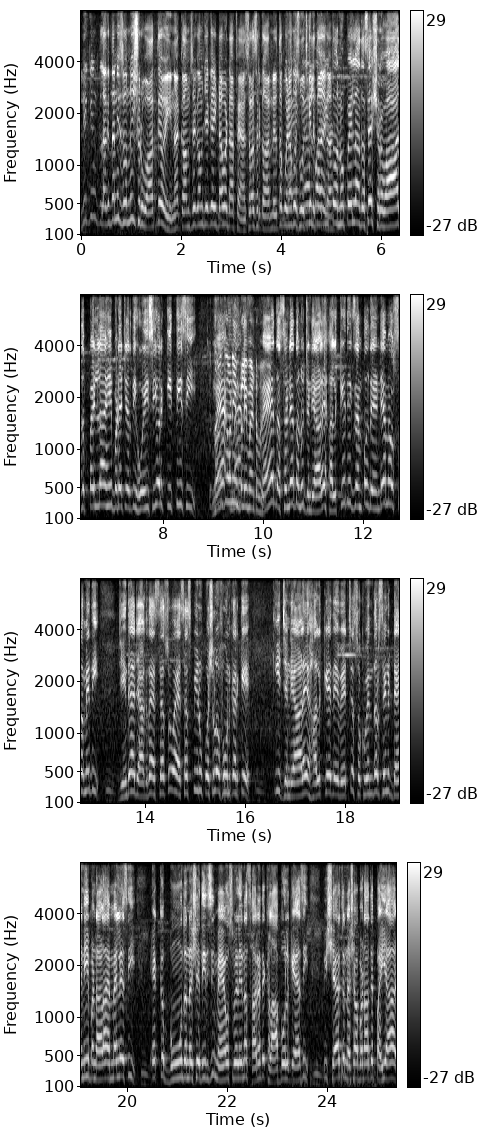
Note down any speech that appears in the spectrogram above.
ਲੇਕਿਨ ਲੱਗਦਾ ਨਹੀਂ ਸੋਨੂੰ ਸ਼ੁਰੂਆਤ ਤੇ ਹੋਈ ਨਾ ਕਮ ਸੇ ਕਮ ਜੇਕਰ ਏਡਾ ਵੱਡਾ ਫੈਸਲਾ ਸਰਕਾਰ ਨੇ ਤਾਂ ਕੋਈ ਨਾ ਕੋਈ ਸੋਚ ਕੇ ਲਿੱਤਾ ਭਾਜੀ, ਹੋਏਗਾ। ਤੁਹਾਨੂੰ ਪਹਿਲਾਂ ਦੱਸਿਆ ਸ਼ੁਰੂਆਤ ਪਹਿਲਾਂ ਹੀ ਬੜੇ ਚਿਰ ਦੀ ਹੋਈ ਸੀ ਔਰ ਕੀਤੀ ਸੀ। ਤਾਂ ਕਿਉਂ ਨਹੀਂ implement ਹੋਈ? ਮੈਂ ਦੱਸਣ ਡਿਆ ਤੁਹਾਨੂੰ ਜੰਡਿਆਲੇ ਹਲਕੇ ਦੀ ਐਗਜ਼ਾਮਪਲ ਦੇਣ ਡਿਆ ਮੈਂ ਉਸ ਸਮੇਂ ਦੀ। ਜਿੰਦਾ ਜਾਗਦਾ ਐਸਐਸਓ ਐਸਐਸਪੀ ਨੂੰ ਪੁੱਛ ਲਓ ਫੋਨ ਕਰਕੇ ਕਿ ਜੰਡਿਆਲੇ ਹਲਕੇ ਦੇ ਵਿੱਚ ਸੁਖਵਿੰਦਰ ਸਿੰਘ ਡੈਨੀ ਬੰਡਾਲਾ ਐਮਐਲਏ ਸੀ। ਇੱਕ ਬੂੰਦ ਨਸ਼ੇ ਦੀ ਨਹੀਂ ਸੀ ਮੈਂ ਉਸ ਵੇਲੇ ਨਾ ਸਾਰਿਆਂ ਦੇ ਖਿਲਾਫ ਬੋਲ ਕੇ ਆਇਆ ਸੀ ਵੀ ਸ਼ਹਿਰ 'ਚ ਨਸ਼ਾ ਬੜਾ ਤੇ ਭਾਈ ਆ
